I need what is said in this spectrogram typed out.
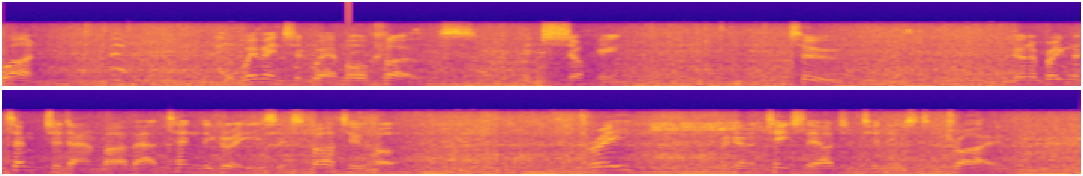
One, the women should wear more clothes. It's shocking. Two, we're going to bring the temperature down by about 10 degrees. It's far too hot. Three, we're going to teach the Argentinians to drive.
